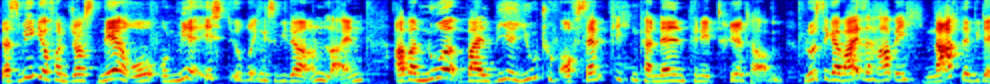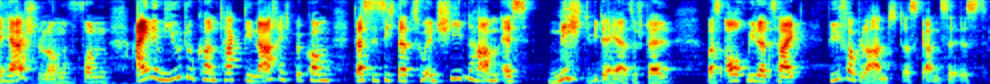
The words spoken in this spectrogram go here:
Das Video von Just Nero und mir ist übrigens wieder online, aber nur weil wir YouTube auf sämtlichen Kanälen penetriert haben. Lustigerweise habe ich nach der Wiederherstellung von einem YouTube-Kontakt die Nachricht bekommen, dass sie sich dazu entschieden haben, es nicht wiederherzustellen, was auch wieder zeigt, wie verplant das Ganze ist.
